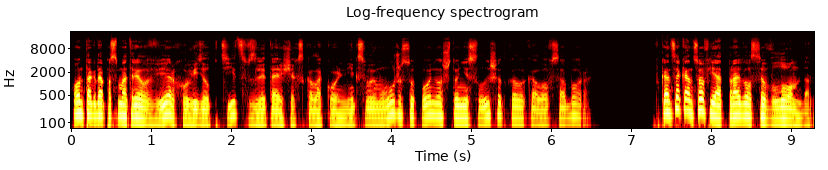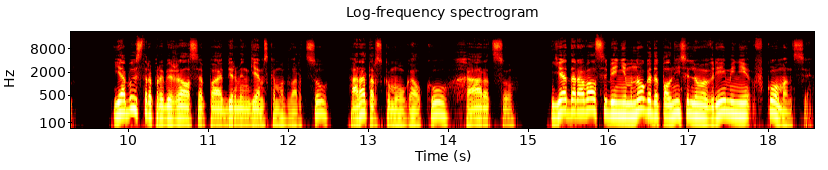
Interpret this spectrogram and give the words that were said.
Он тогда посмотрел вверх, увидел птиц, взлетающих с колокольни, и к своему ужасу понял, что не слышит колоколов собора. В конце концов я отправился в Лондон. Я быстро пробежался по Бирмингемскому дворцу, Ораторскому уголку, Харатсу. Я даровал себе немного дополнительного времени в Коммонсе.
